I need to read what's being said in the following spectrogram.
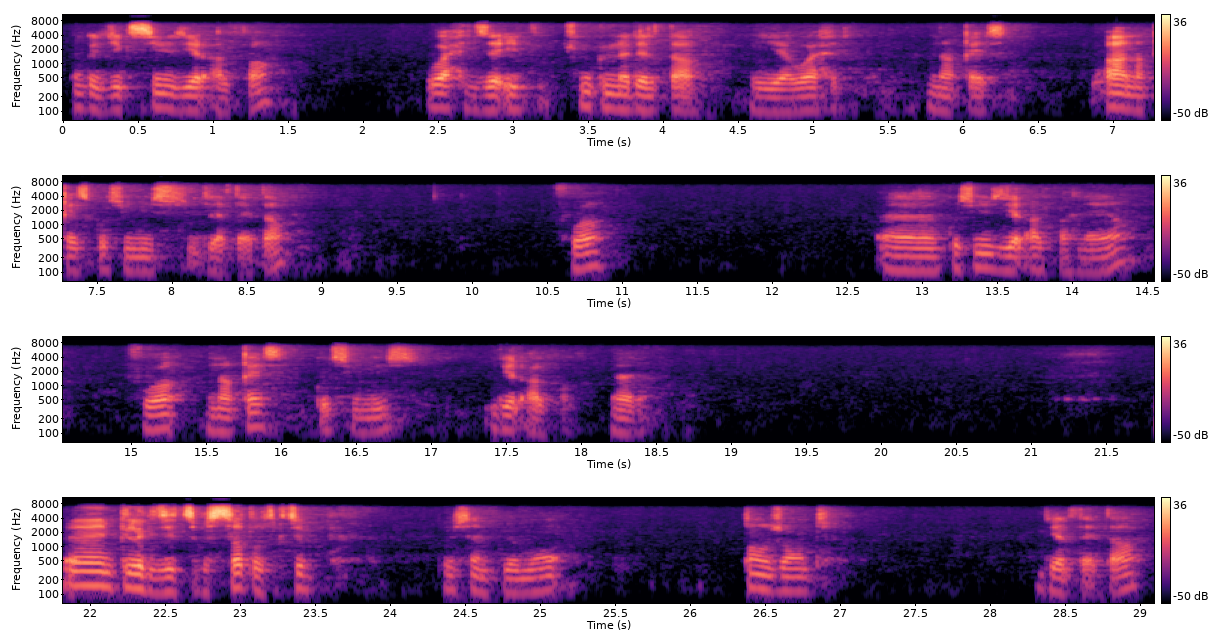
donc تجيك sinus ديال ألفا واحد زائد شنو قلنا دلتا هي واحد ناقص a ناقص cosinus ديال thêta fois آه cosinus ديال ألفا هنايا fois ناقص cosinus ديال ألفا هذا. آه يمكن لك تزيد تبسط وتكتب tout simplement tangente ديال thêta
